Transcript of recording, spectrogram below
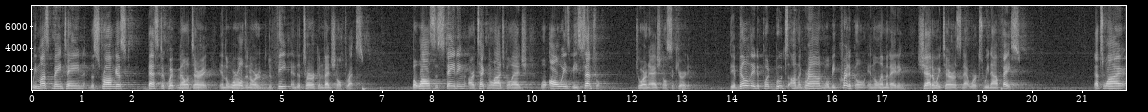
We must maintain the strongest, best equipped military in the world in order to defeat and deter conventional threats. But while sustaining our technological edge will always be central to our national security. The ability to put boots on the ground will be critical in eliminating shadowy terrorist networks we now face. That's why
